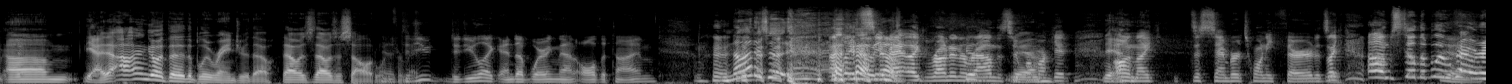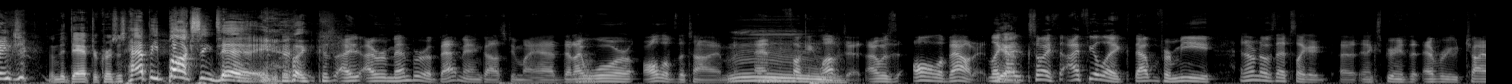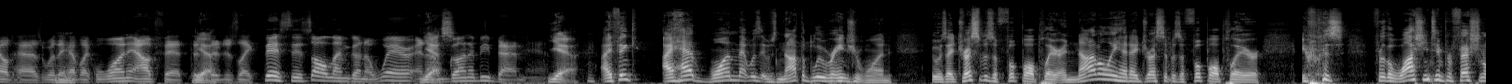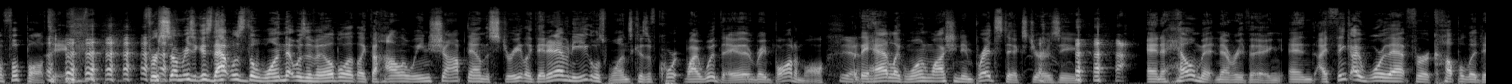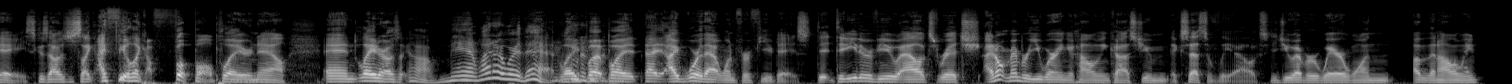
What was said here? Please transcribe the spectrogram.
Um, yeah, I'm gonna go with the the Blue Ranger though. That was that was a solid one for did me. you did you like end up wearing that all the time? Not as a. I like to see no. Matt like running around the supermarket Yeah. on like December 23rd. It's like I'm still the Blue Yeah. Power Ranger. and the day after Christmas, Happy Boxing Day. like, Because I, I remember a Batman costume I had that I wore all of the time and fucking loved it. I was all about it. Like Yeah. I, so I I feel like that for me. I don't know if that's like a, a an experience that every child has, where they mm-hmm. have like one outfit that Yeah. they're just like, "This is all I'm gonna wear, and Yes. I'm gonna be Batman." yeah, I think I had one that was. It was not the Blue Ranger one. It was I dressed up as a football player, and not only had I dressed up as a football player, it was for the Washington professional football team. for some reason, because that was the one that was available at like the Halloween shop down the street. Like they didn't have any Eagles ones because of course why would they? Everybody bought them all. Yeah. But they had like one Washington breadsticks jersey. and a helmet and everything. And I think I wore that for a couple of days because I was just like, I feel like a football player mm-hmm. now. And later I was like, oh man, why did I wear that? Like, but but I, I wore that one for a few days. Did, did either of you, Alex, Rich? I don't remember you wearing a Halloween costume excessively, Alex. Did you ever wear one other than Halloween?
